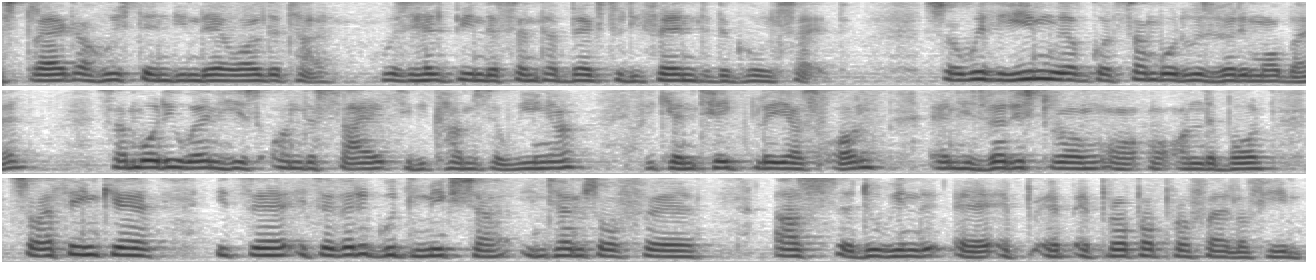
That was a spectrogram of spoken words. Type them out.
striker who's standing there all the time, who's helping the centre backs to defend the goal side. So with him, we have got somebody who's very mobile. Somebody, when he's on the sides, he becomes a winger. He can take players on, and he's very strong on, on the ball. So I think uh, it's a it's a very good mixture in terms of uh, us doing a, a, a proper profile of him.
